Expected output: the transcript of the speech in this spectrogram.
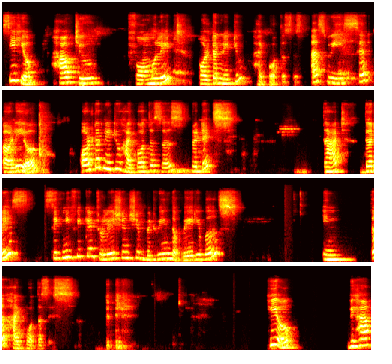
See here how to formulate alternative hypothesis. As we said earlier, alternative hypothesis predicts that there is significant relationship between the variables in the hypothesis. Here, we have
